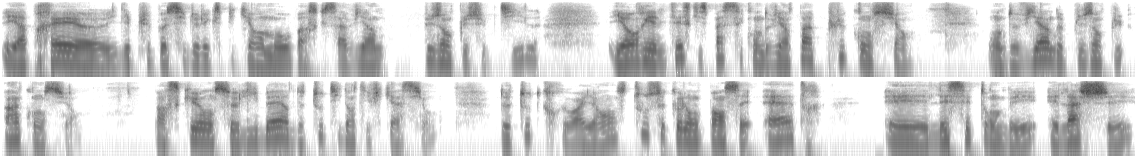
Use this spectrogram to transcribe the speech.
Et après, euh, il est plus possible de l'expliquer en mots parce que ça vient de plus en plus subtil. Et en réalité, ce qui se passe, c'est qu'on ne devient pas plus conscient. On devient de plus en plus inconscient. Parce qu'on se libère de toute identification, de toute croyance, tout ce que l'on pensait être est laissé tomber, est lâché,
